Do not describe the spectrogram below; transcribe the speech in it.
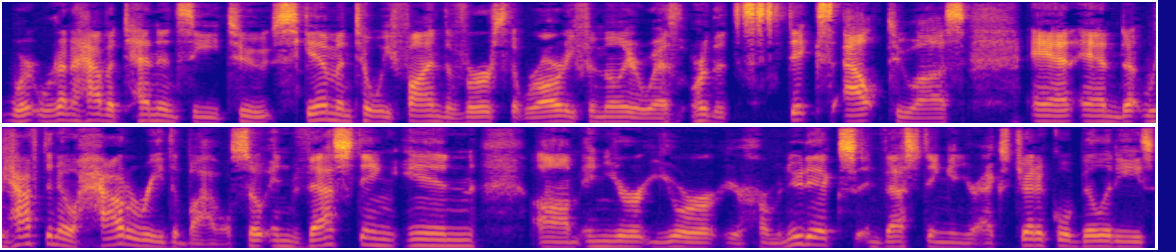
we're, we're going to have a tendency to skim until we find the verse that we're already familiar with or that sticks out to us, and and we have to know how to read the Bible. So investing in um, in your your your hermeneutics, investing in your exegetical abilities,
